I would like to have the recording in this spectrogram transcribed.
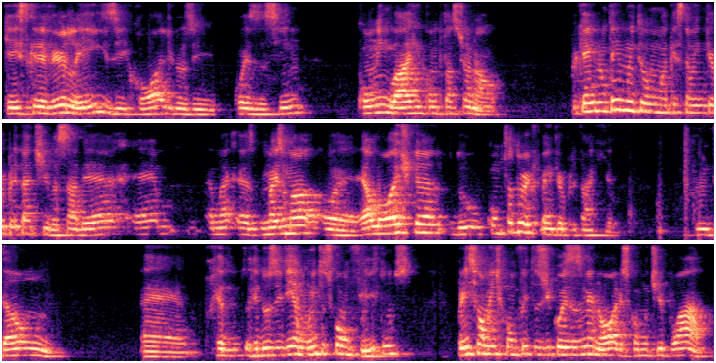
que é escrever leis e códigos e coisas assim com linguagem computacional. Porque aí não tem muito uma questão interpretativa, sabe? É, é, é mais uma. É a lógica do computador que vai interpretar aquilo. Então, é, reduziria muitos conflitos, principalmente conflitos de coisas menores, como tipo, ah,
